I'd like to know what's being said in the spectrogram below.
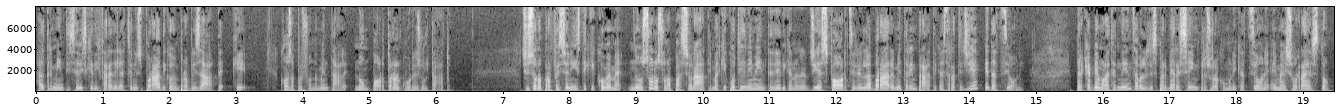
altrimenti si rischia di fare delle azioni sporadiche o improvvisate che, cosa poi fondamentale, non portano alcun risultato. Ci sono professionisti che, come me, non solo sono appassionati, ma che quotidianamente dedicano energie e sforzi nell'elaborare e mettere in pratica strategie ed azioni perché abbiamo la tendenza a voler risparmiare sempre sulla comunicazione e mai sul resto.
